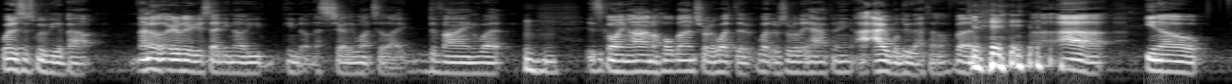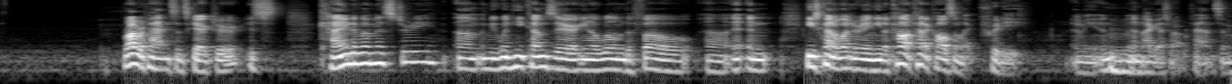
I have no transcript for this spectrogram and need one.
what is this movie about? I know earlier you said you know you you don't necessarily want to like divine what is going on a whole bunch or what the what is really happening. I, I will do that though, but uh, you know, Robert Pattinson's character is kind of a mystery. Um, I mean, when he comes there, you know, Willem Dafoe, uh, and, and he's kind of wondering, you know, kind of calls him like pretty. I mean, and, and I guess Robert Pattinson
